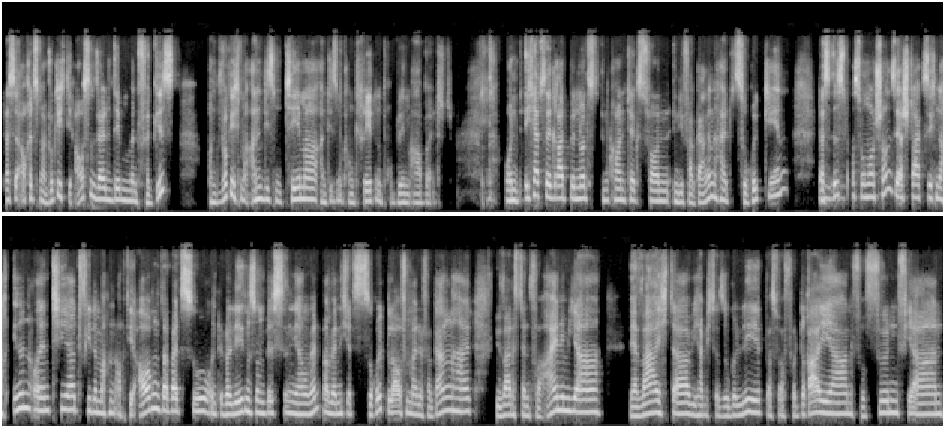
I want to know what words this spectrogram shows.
dass er auch jetzt mal wirklich die Außenwelt in dem Moment vergisst und wirklich mal an diesem Thema, an diesem konkreten Problem arbeitet. Und ich habe es ja gerade benutzt im Kontext von in die Vergangenheit zurückgehen. Das mhm. ist was, wo man schon sehr stark sich nach innen orientiert. Viele machen auch die Augen dabei zu und überlegen so ein bisschen, ja, Moment mal, wenn ich jetzt zurücklaufe in meine Vergangenheit, wie war das denn vor einem Jahr? Wer war ich da? Wie habe ich da so gelebt? Was war vor drei Jahren, vor fünf Jahren?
